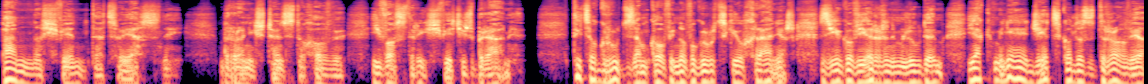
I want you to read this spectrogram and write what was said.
Panno święta, co jasnej, bronisz Częstochowy i w ostrej świecisz bramie. Ty, co gród zamkowy nowogródzki ochraniasz z jego wiernym ludem, jak mnie, dziecko do zdrowia,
